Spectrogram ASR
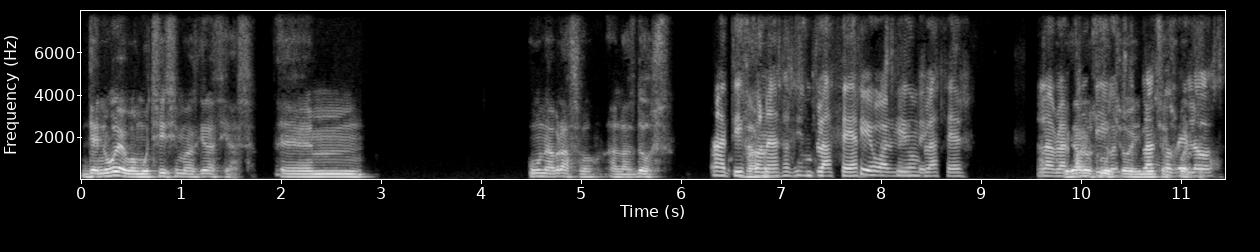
de nuevo, muchísimas gracias. Em, un abrazo a las dos. A ti, Jonas, ha sido un placer. Ha sido un placer el hablar Cuidaros contigo mucho y sobre suerte. los,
